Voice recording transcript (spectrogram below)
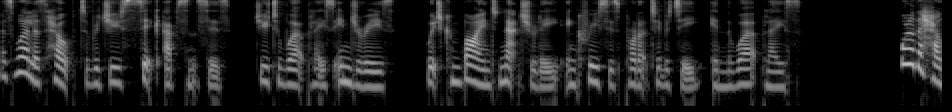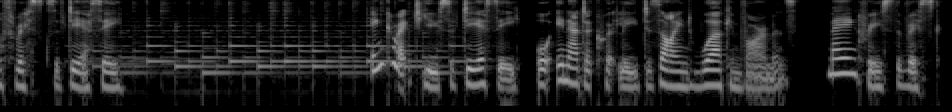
as well as help to reduce sick absences due to workplace injuries, which combined naturally increases productivity in the workplace. What are the health risks of DSE? Incorrect use of DSE or inadequately designed work environments may increase the risk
